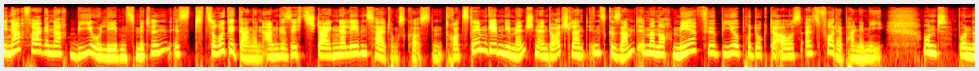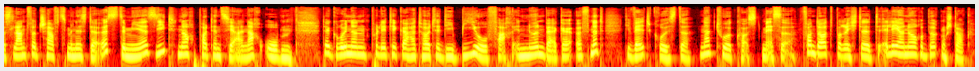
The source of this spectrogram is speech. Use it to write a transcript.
Die Nachfrage nach Bio-Lebensmitteln ist zurückgegangen angesichts steigender Lebenshaltungskosten. Trotzdem geben die Menschen in Deutschland insgesamt immer noch mehr für Bioprodukte aus als vor der Pandemie. Und Bundeslandwirtschaftsminister Özdemir sieht noch Potenzial nach oben. Der grünen Politiker hat heute die Biofach in Nürnberg eröffnet, die weltgrößte Naturkostmesse. Von dort berichtet Eleonore Birkenstock.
